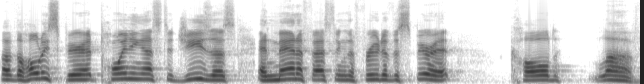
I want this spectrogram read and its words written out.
of the Holy Spirit, pointing us to Jesus and manifesting the fruit of the Spirit called love.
